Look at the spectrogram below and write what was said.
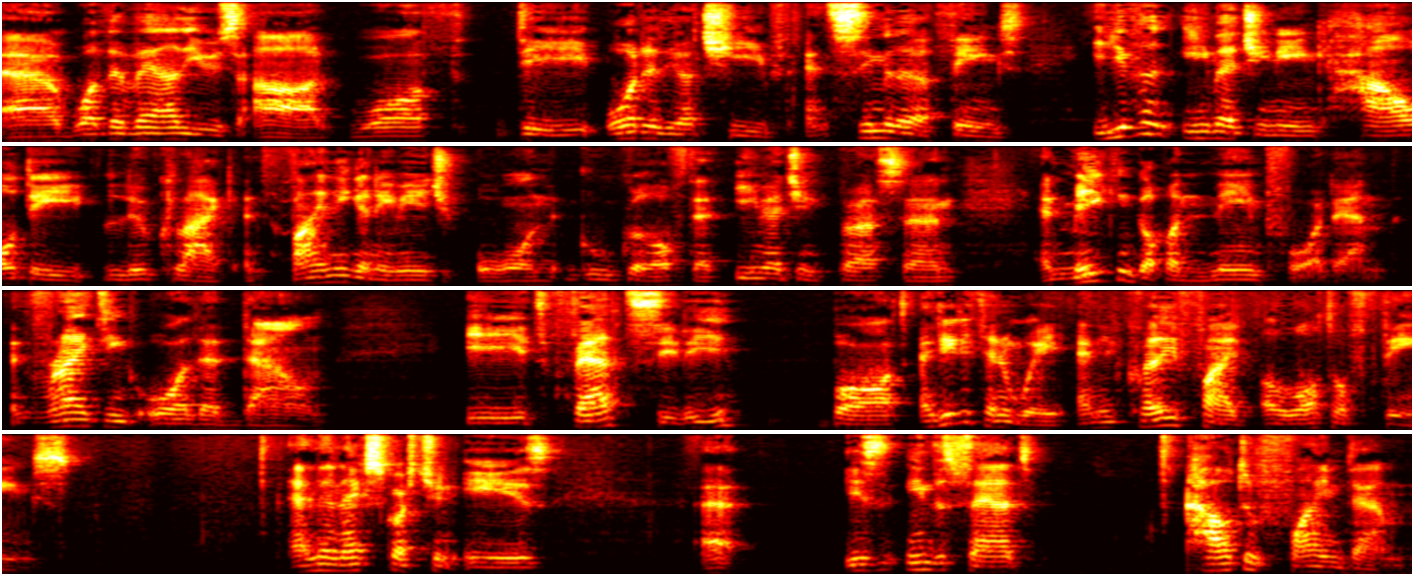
uh, what the values are, what they already achieved, and similar things. Even imagining how they look like and finding an image on Google of that imaging person and making up a name for them and writing all that down. It felt silly, but I did it anyway and it clarified a lot of things. And the next question is, uh, is in the set, how to find them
